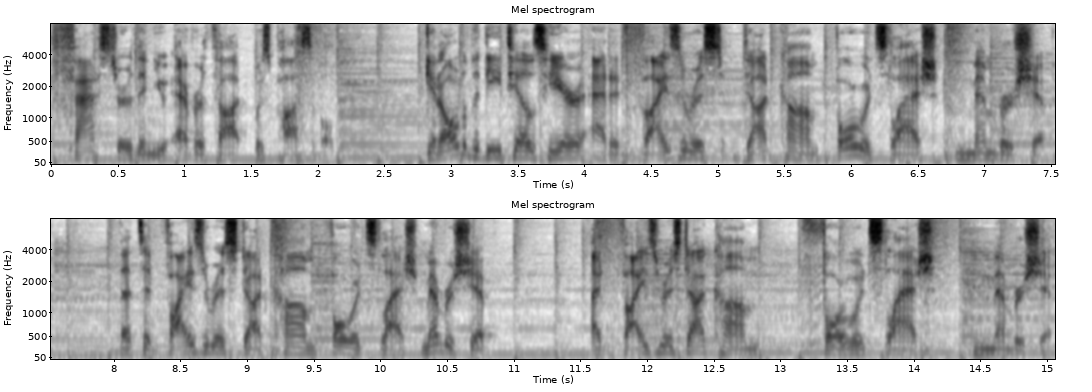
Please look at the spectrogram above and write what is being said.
faster than you ever thought was possible. Get all of the details here at advisorist.com forward slash membership. That's advisorist.com forward slash membership advisorist.com forward slash membership.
